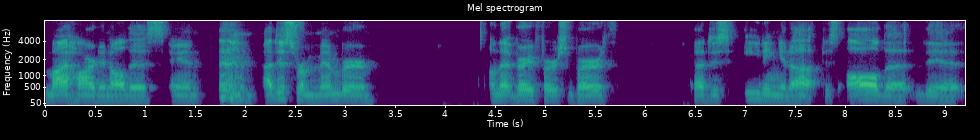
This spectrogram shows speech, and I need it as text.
my heart and all this, and I just remember on that very first birth, uh, just eating it up, just all the the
